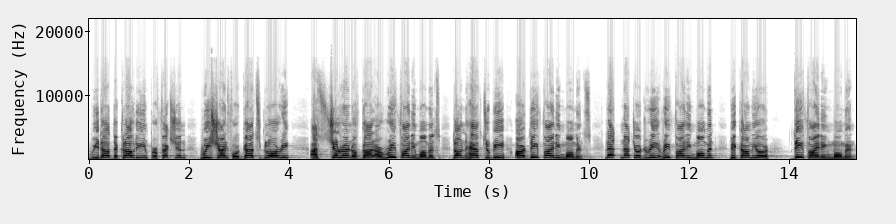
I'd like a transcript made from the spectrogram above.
Without the cloudy imperfection, we shine for God's glory. As children of God, our refining moments don't have to be our defining moments. Let not your re- refining moment become your defining moment.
